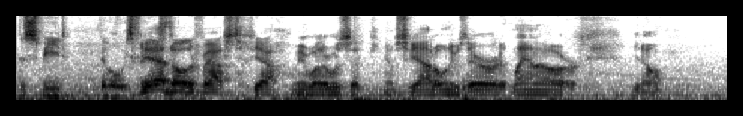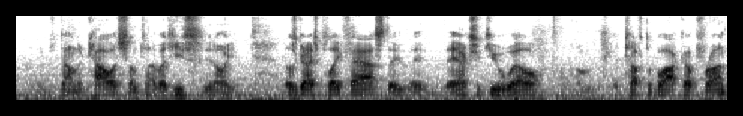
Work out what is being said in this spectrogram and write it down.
the speed. They're always fast. Yeah, no, they're fast. Yeah, I mean whether it was at you know Seattle when he was there, or Atlanta, or you know down in college sometime. But he's you know he, those guys play fast. They they, they execute well. Um, they're tough to block up front.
